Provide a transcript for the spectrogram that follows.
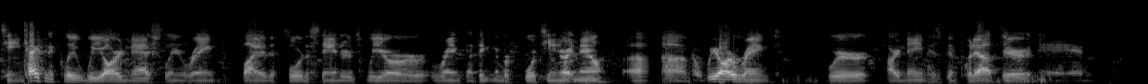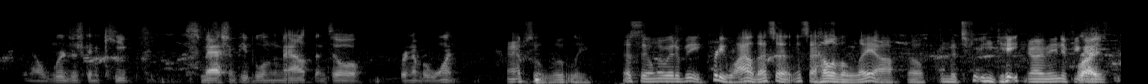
team. Technically, we are nationally ranked by the Florida standards, we are ranked, I think, number 14 right now. Uh, um, we are ranked where our name has been put out there, and you know we're just going to keep smashing people in the mouth until we're number one. Absolutely. That's the only way to be. Pretty wild. That's a that's a hell of a layoff though in between games. You know what I mean? If you right. guys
